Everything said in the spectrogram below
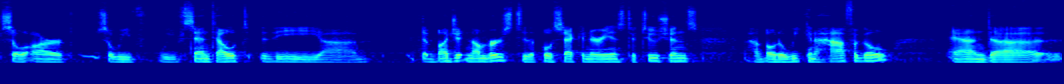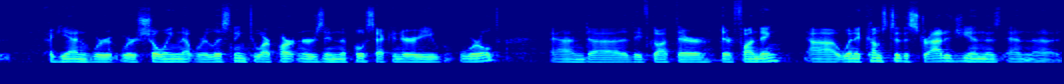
so our so we've we've sent out the uh, the budget numbers to the post-secondary institutions about a week and a half ago, and uh, again, we're, we're showing that we're listening to our partners in the post-secondary world, and uh, they've got their, their funding Uh, when it comes to the strategy and the, and the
